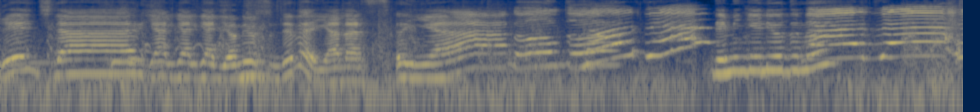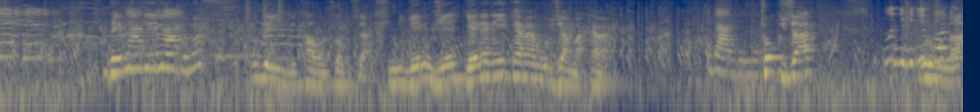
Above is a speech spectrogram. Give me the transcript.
Gençler gel gel gel yanıyorsun değil mi? Yanarsın ya. Ne oldu? Ne oldu? Demin geliyordunuz. Ne oldu? Demin geliyordunuz. Bu da indi. Tamam çok güzel. Şimdi gelince gelen ilk hemen vuracağım bak hemen. Bir daha geliyor. Çok güzel. Bu dibidi Dur bu buna.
